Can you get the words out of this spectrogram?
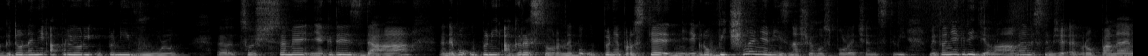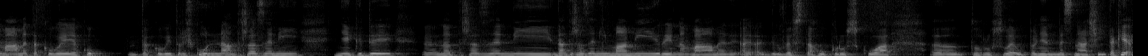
kdo není a priori úplný vůl, což se mi někdy zdá, nebo úplný agresor, nebo úplně prostě někdo vyčleněný z našeho společenství. My to někdy děláme, myslím, že Evropané máme takové jako takový trošku nadřazený, někdy eh, nadřazený, nadřazený maníry máme ve vztahu k Rusku a eh, to Rusové úplně nesnáší. Tak já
